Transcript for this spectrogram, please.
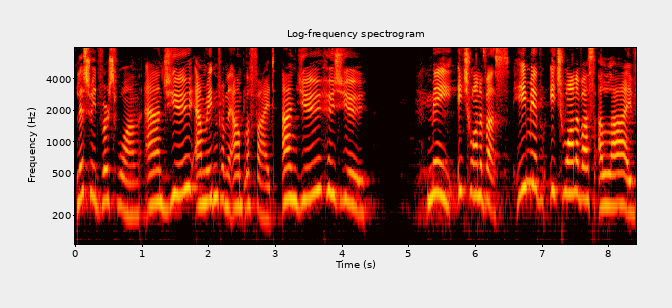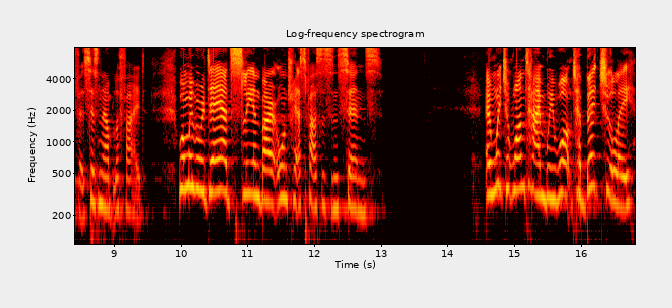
Let's read verse 1. And you, I'm reading from the Amplified, and you, who's you? Me, each one of us. He made each one of us alive, it says in Amplified when we were dead, slain by our own trespasses and sins, in which at one time we walked habitually,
